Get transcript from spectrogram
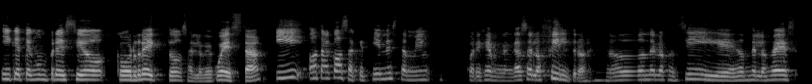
y que tenga un precio correcto, o sea, lo que cuesta. Y otra cosa que tienes también, por ejemplo, en caso de los filtros, ¿no? ¿Dónde los consigues? ¿Dónde los ves?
